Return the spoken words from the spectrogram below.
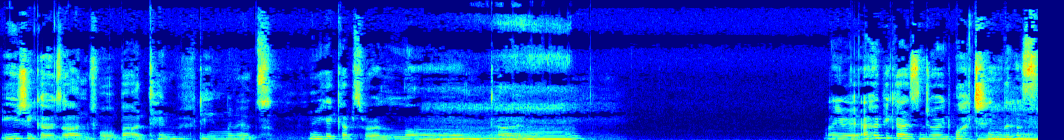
It usually goes on for about 10-15 minutes. He hiccups for a long time. Anyway, I hope you guys enjoyed watching this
